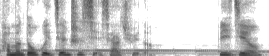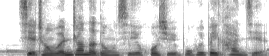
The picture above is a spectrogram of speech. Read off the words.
他们都会坚持写下去的。毕竟写成文章的东西或许不会被看见，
